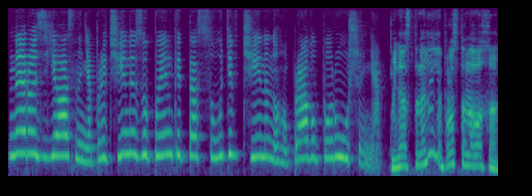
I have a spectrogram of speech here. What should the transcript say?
Нероз'яснення причини зупинки та суті вчиненого правопорушення. Мене остановили просто на лохах.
